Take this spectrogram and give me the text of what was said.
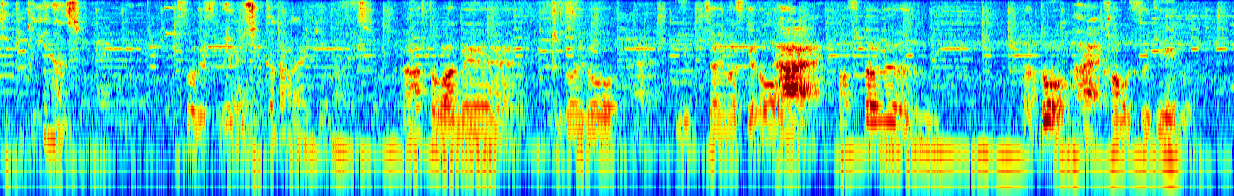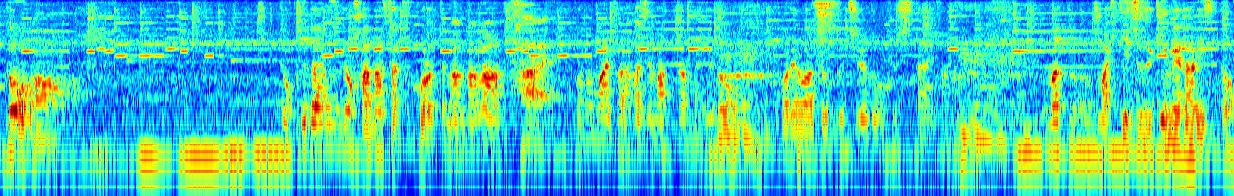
結局絵なんですよね。そうですね。絵に引っかからないと読まないですよね。あとはねいろいろは言っちゃいますけど、い。はアフタヌーンだと、はい。カオスゲームいとあ「ドクダミの花咲く頃」って漫画があはい。この前から始まったんだけど、うん。これはちょっと注目したいかな、うん。あと、まあ、引き続きメダリスト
